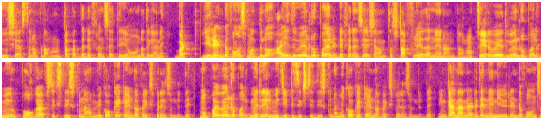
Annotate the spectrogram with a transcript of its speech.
యూస్ చేస్తున్నప్పుడు అంత పెద్ద డిఫరెన్స్ అయితే ఏముండదు ఉండదు కానీ బట్ ఈ రెండు ఫోన్స్ మధ్యలో ఐదు వేల రూపాయల డిఫరెన్స్ చేసే అంత స్టఫ్ లేదని నేను అంటాను. సో ఇరవై ఐదు వేల రూపాయలకి మీరు పోకో ఎఫ్ సిక్స్ తీసుకున్నా మీకు ఒకే కైండ్ ఆఫ్ ఎక్స్పీరియన్స్ ఉంటుంది ముప్పై వేల రూపాయలకి మీరు రియల్మీ జీటీ సిక్స్టీ తీసుకున్నా మీకు ఒకే కైండ్ ఆఫ్ ఎక్స్పీరియన్స్ ఉంటుంది ఇంకా నన్ను అడిగితే నేను ఈ రెండు ఫోన్స్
